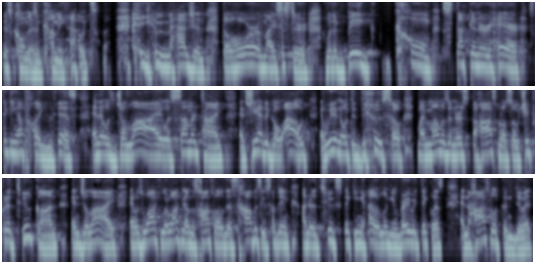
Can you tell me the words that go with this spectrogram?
this comb isn't coming out. imagine the horror of my sister with a big comb stuck in her hair, sticking up like this. And it was July, it was summertime, and she had to go out, and we didn't know what to do. So my mom was a nurse at the hospital, so she put a toque on in July and was walking. We are walking down this hospital with this obviously something under the toque sticking out, looking very ridiculous. And the hospital couldn't do it,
